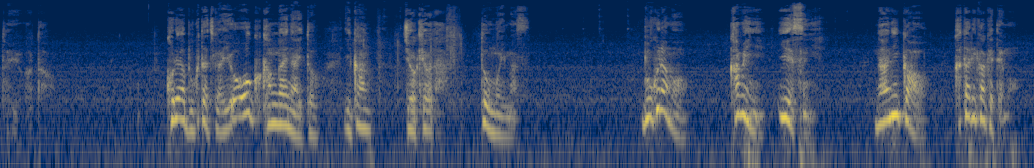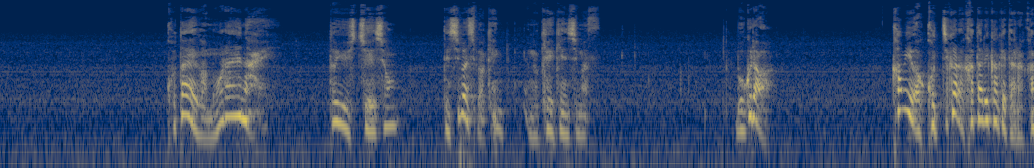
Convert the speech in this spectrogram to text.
ということ。これは僕たちがよく考えないといかん状況だと思います。僕らも神にイエスに何かを語りかけても答えがもらえないというシチュエーションでしばしば経験します。僕らは神はこっちから語りかけたら必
